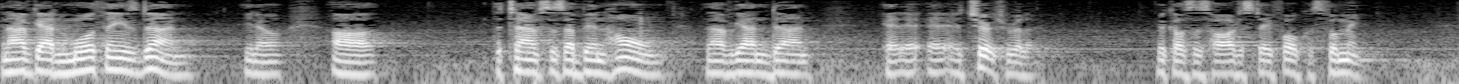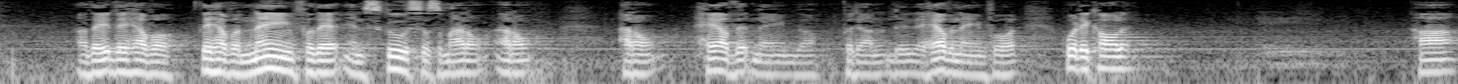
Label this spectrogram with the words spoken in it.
And I've gotten more things done, you know, uh, the time since I've been home than I've gotten done at, at, at church, really because it's hard to stay focused for me. Uh, they, they have a they have a name for that in school system. I don't I don't I don't have that name though, but uh, they have a name for it. What do they call it? Huh?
